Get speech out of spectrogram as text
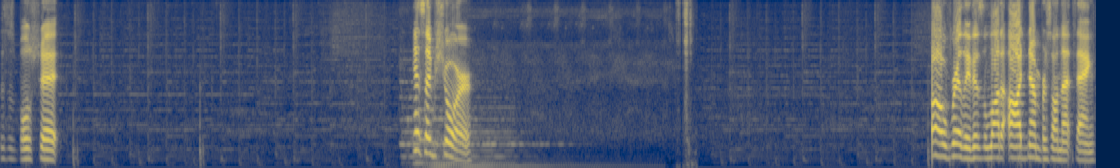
This is bullshit. Yes, I'm sure. Oh, really? There's a lot of odd numbers on that thing.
